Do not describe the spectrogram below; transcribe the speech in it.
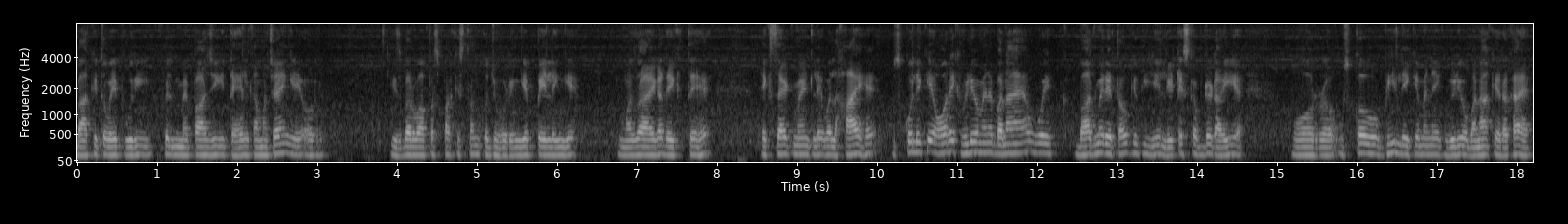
बाकी तो वही पूरी फ़िल्म में पाजी, तहल का मचाएँगे और इस बार वापस पाकिस्तान को जोड़ेंगे, पेलेंगे। मज़ा आएगा, देखते हैं। एक्साइटमेंट लेवल हाई है। उसको लेके और एक वीडियो मैंने बनाया है, वो एक बाद में रहता हूँ क्योंकि ये लेटेस्ट अपडेट आई है। और उसको भी लेके मैंने एक वीडियो बना के रखा है।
